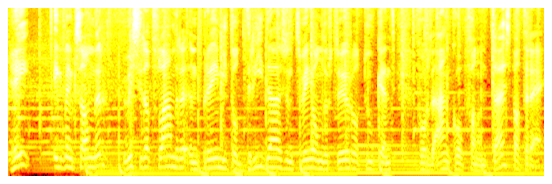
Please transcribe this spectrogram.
Hey, ik ben Xander. Wist je dat Vlaanderen een premie tot 3200 euro toekent voor de aankoop van een thuisbatterij?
